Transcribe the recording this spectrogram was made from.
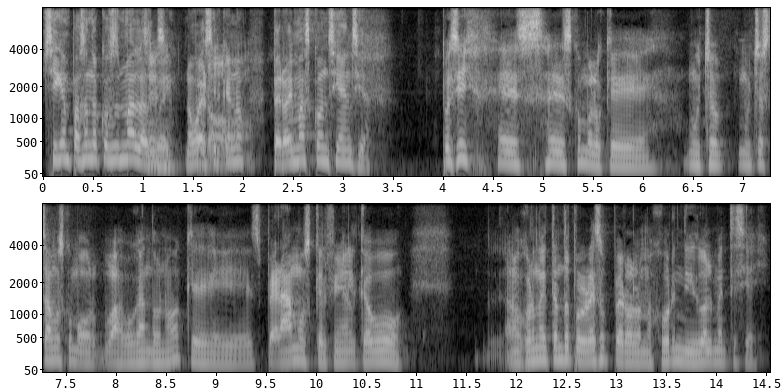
siguen pasando cosas malas, güey. sí, no voy a decir que no, pero hay más conciencia. Pues sí, es, es como lo que mucho, mucho estamos como abogando, ¿no? Que esperamos que al fin y al cabo, a lo mejor no hay tanto progreso, pero a lo mejor individualmente sí hay.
